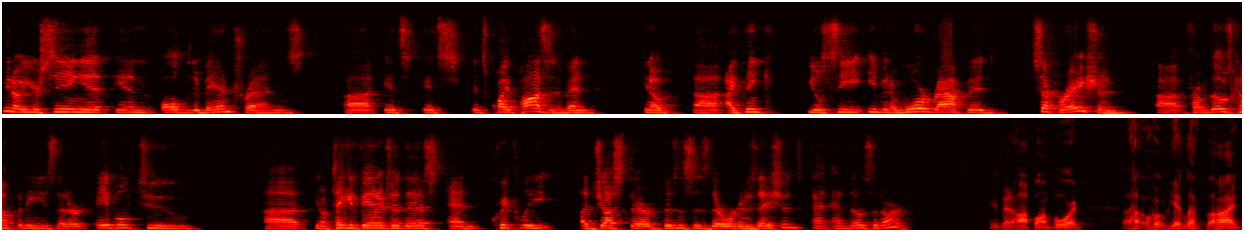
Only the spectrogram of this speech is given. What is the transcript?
you know, you're seeing it in all the demand trends. Uh, it's it's it's quite positive, and you know, uh, I think you'll see even a more rapid separation uh, from those companies that are able to, uh, you know, take advantage of this and quickly adjust their businesses, their organizations, and, and those that aren't. You better hop on board uh, or get left behind.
